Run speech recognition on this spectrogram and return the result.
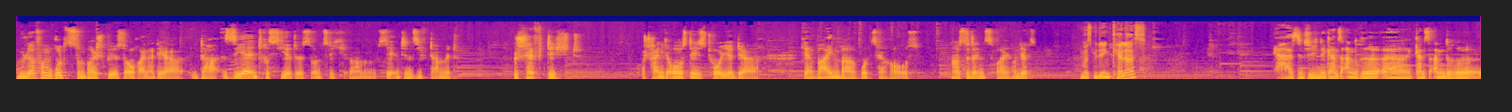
Müller vom Rutz zum Beispiel ist auch einer, der da sehr interessiert ist und sich ähm, sehr intensiv damit beschäftigt wahrscheinlich auch aus der Historie der, der Weinbar Rutz heraus. Hast du denn zwei? Und jetzt? Und was mit den Kellers? Ja, ist natürlich eine ganz andere, äh, ganz andere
